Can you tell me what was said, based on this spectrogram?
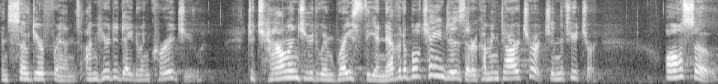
And so, dear friends, I'm here today to encourage you, to challenge you to embrace the inevitable changes that are coming to our church in the future. Also,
